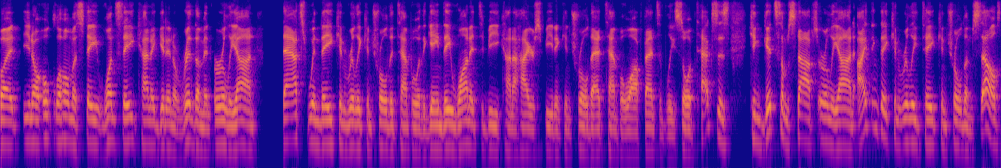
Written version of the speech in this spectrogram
But, you know, Oklahoma State, once they kind of get in a rhythm and early on, that's when they can really control the tempo of the game. They want it to be kind of higher speed and control that tempo offensively. So if Texas can get some stops early on, I think they can really take control themselves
